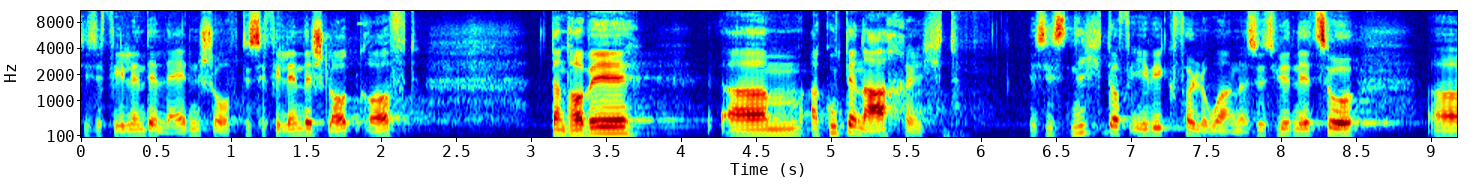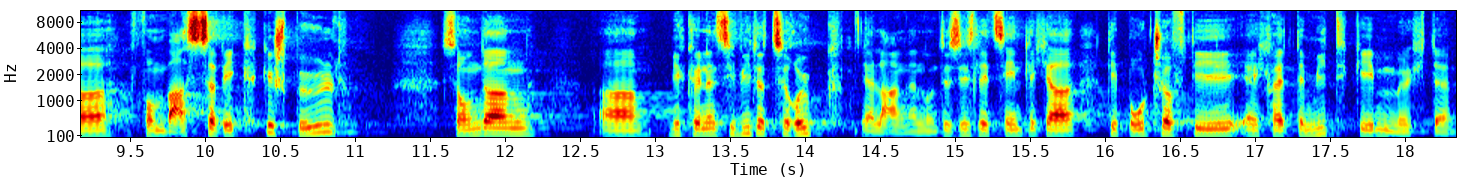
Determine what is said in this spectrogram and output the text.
diese fehlende Leidenschaft, diese fehlende Schlagkraft, dann habe ich ähm, eine gute Nachricht. Es ist nicht auf ewig verloren. Also es wird nicht so äh, vom Wasser weggespült, sondern äh, wir können sie wieder zurückerlangen. Und das ist letztendlich auch die Botschaft, die ich heute mitgeben möchte.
